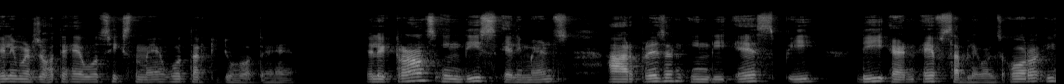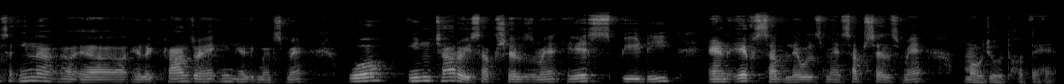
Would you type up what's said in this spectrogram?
एलिमेंट्स uh, जो होते हैं वो सिक्स में वो थर्टी टू होते हैं। Electrons in this elements are present in the S P D and F sub levels और इस इन इलेक्ट्रॉन्स जो है इन एलिमेंट्स में वो इन चारों ही सब शेल्स में S P D and F sub levels में सब सेल्स में मौजूद होते हैं।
